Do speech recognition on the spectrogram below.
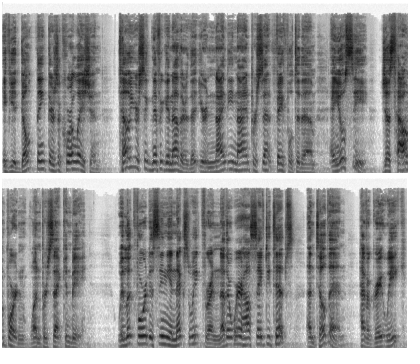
If you don't think there's a correlation, tell your significant other that you're 99% faithful to them, and you'll see just how important 1% can be. We look forward to seeing you next week for another warehouse safety tips. Until then, have a great week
